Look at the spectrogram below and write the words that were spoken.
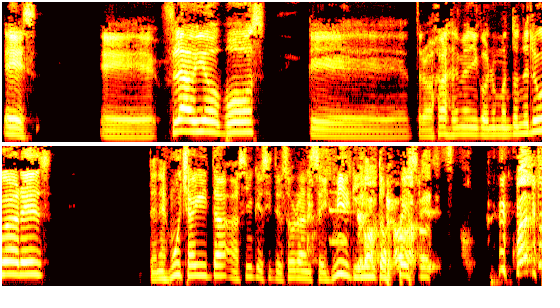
es eh, Flavio, vos que trabajás de médico en un montón de lugares, tenés mucha guita, así que si te sobran 6.500 pesos, ¿Cuánto?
